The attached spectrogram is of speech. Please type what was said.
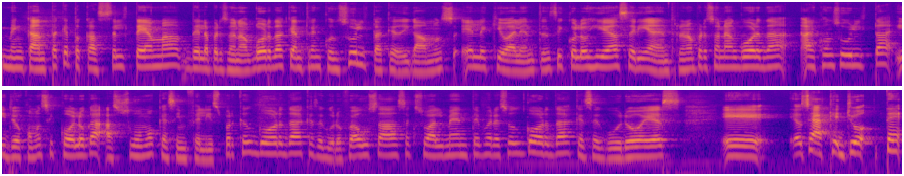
me encanta que tocaste el tema de la persona gorda que entra en consulta, que digamos el equivalente en psicología sería entra una persona gorda a consulta y yo como psicóloga asumo que es infeliz porque es gorda, que seguro fue abusada sexualmente, por eso es gorda, que seguro es... Eh, o sea, que yo te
